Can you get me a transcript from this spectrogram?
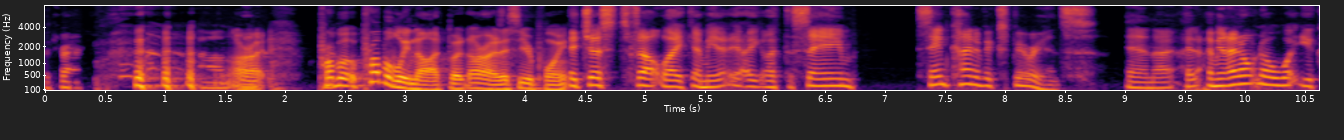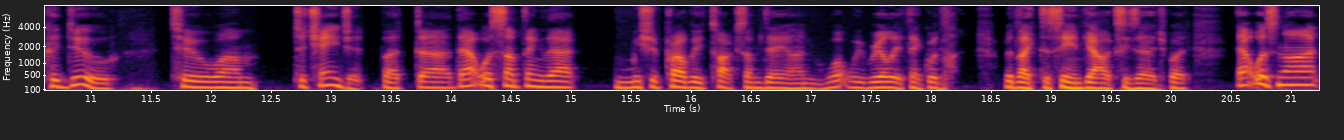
attraction. Um, all right. Probably probably not, but all right. I see your point. it just felt like I mean I I got the same same kind of experience, and I I, I mean I don't know what you could do to um to change it, but uh, that was something that we should probably talk someday on what we really think would would like to see in Galaxy's Edge. But that was not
